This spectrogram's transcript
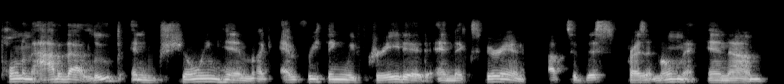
pulling him out of that loop and showing him like everything we've created and experienced up to this present moment. And, um,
